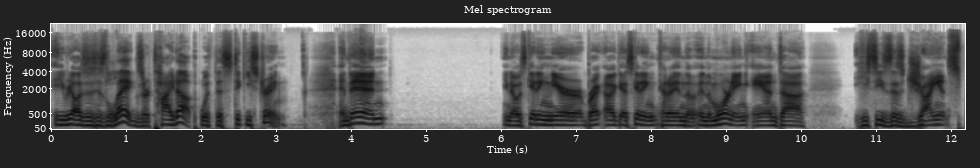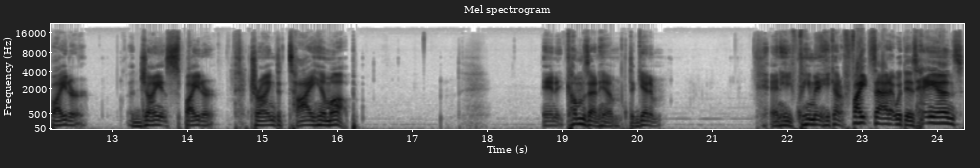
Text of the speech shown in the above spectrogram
he realizes his legs are tied up with this sticky string. And then, you know, it's getting near, uh, it's getting kind of in the in the morning, and uh, he sees this giant spider, a giant spider, trying to tie him up. And it comes at him to get him. And he he, he kind of fights at it with his hands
